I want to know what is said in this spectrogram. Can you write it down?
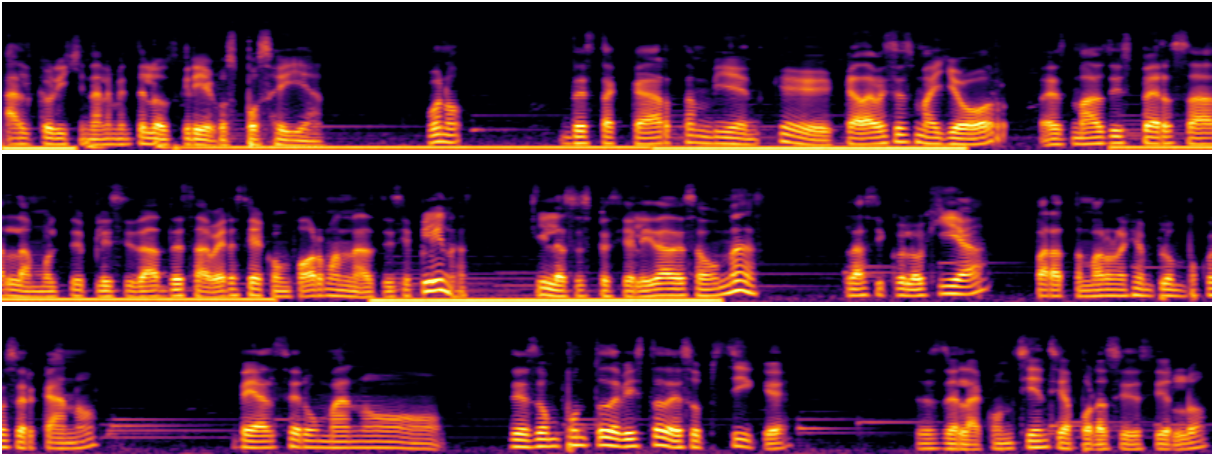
al que originalmente los griegos poseían. Bueno, destacar también que cada vez es mayor, es más dispersa la multiplicidad de saberes que conforman las disciplinas y las especialidades aún más. La psicología, para tomar un ejemplo un poco cercano, ve al ser humano desde un punto de vista de su psique, desde la conciencia por así decirlo,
